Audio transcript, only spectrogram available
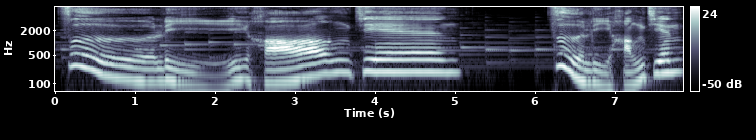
字里行间，字里行间。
